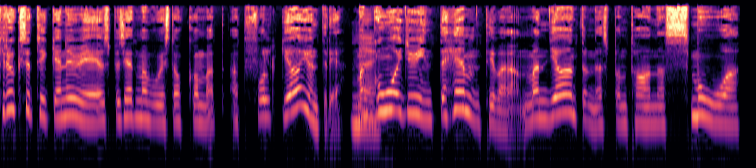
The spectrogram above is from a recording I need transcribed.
kruxet tycker jag nu är, speciellt när man bor i Stockholm, att, att folk gör ju inte det. Man Nej. går ju inte hem till varandra. Man gör inte de där spontana små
